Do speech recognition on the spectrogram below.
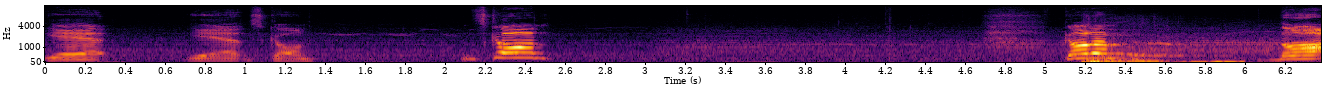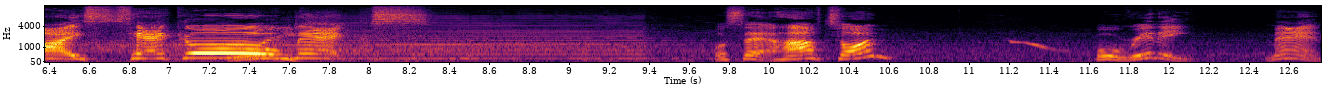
Yeah. Yeah, it's gone. It's gone. Got him. Nice tackle, Release. Max. What's that, half time? Already? Man.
